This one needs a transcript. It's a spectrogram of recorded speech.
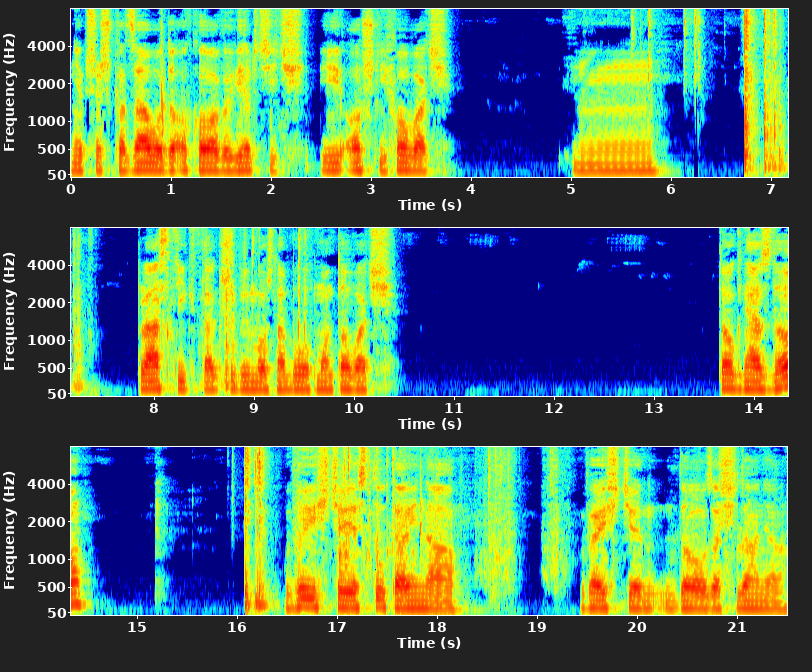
nie przeszkadzało, dookoła wywiercić i oszlifować mm, plastik, tak żeby można było wmontować to gniazdo. Wyjście jest tutaj na wejście do zasilania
